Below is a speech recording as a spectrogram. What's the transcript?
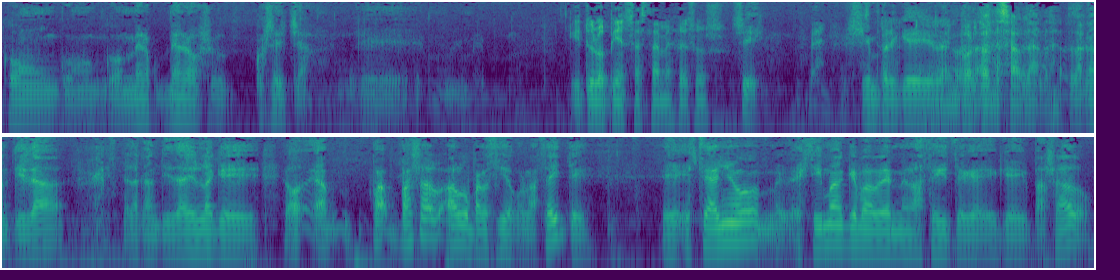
con, con- con menos, menos cosecha. Que- ¿Y tú lo piensas también, Jesús? Sí. Siempre que importante la, la- cantidad la cantidad es la que pa- pasa algo parecido con el aceite este año estiman que va a haber menos aceite que, que el pasado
